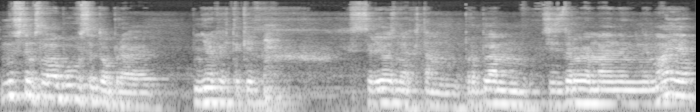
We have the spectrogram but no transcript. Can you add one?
Ну, з тим, слава Богу, все добре. Ніяких таких серйозних там проблем зі здоров'ям в мене немає.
